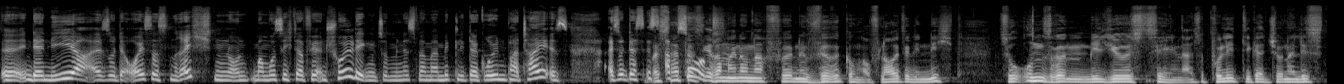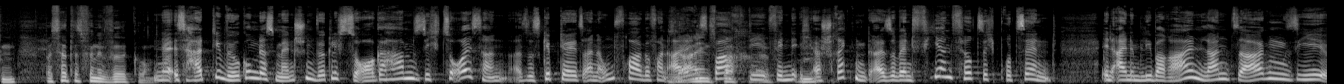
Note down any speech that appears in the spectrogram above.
äh, in der Nähe, also der äußersten Rechten. Und man muss sich dafür entschuldigen, zumindest wenn man Mitglied der Grünen Partei ist. Also das ist was absurd. Was hat das Ihrer Meinung nach für eine Wirkung auf Leute, die nicht zu unseren Milieus zählen, also Politiker, Journalisten. Was hat das für eine Wirkung? Na, es hat die Wirkung, dass Menschen wirklich Sorge haben, sich zu äußern. Also es gibt ja jetzt eine Umfrage von Allensbach, die äh, finde ich hm. erschreckend. Also wenn 44 Prozent in einem liberalen Land sagen, sie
